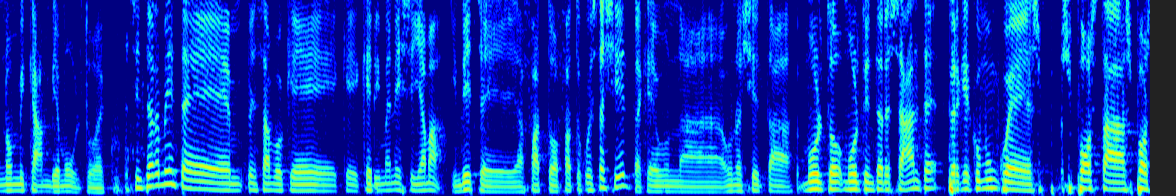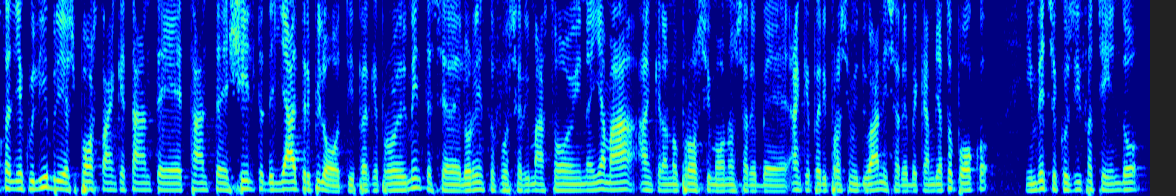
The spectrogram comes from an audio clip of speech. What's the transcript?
non mi cambia molto. Ecco. Sinceramente pensavo che, che, che, rimanesse Yamaha, invece ha fatto, ha fatto questa scelta che è una, una scelta molto, molto, interessante perché comunque sposta, sposta gli equilibri e sposta sposta anche tante, tante, scelte degli altri piloti, perché probabilmente se Lorenzo fosse rimasto in Yamaha anche l'anno prossimo sarebbe, anche per i prossimi due anni sarebbe cambiato poco, invece così facendo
